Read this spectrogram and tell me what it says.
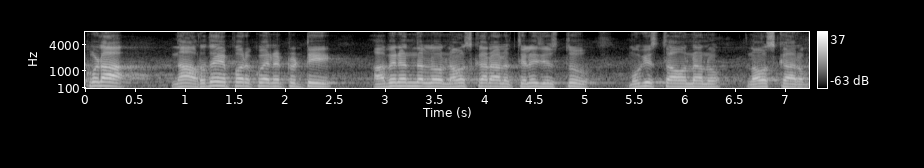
కూడా నా హృదయపూర్వకమైనటువంటి అభినందనలు నమస్కారాలు తెలియజేస్తూ ముగిస్తూ ఉన్నాను. నమస్కారం.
